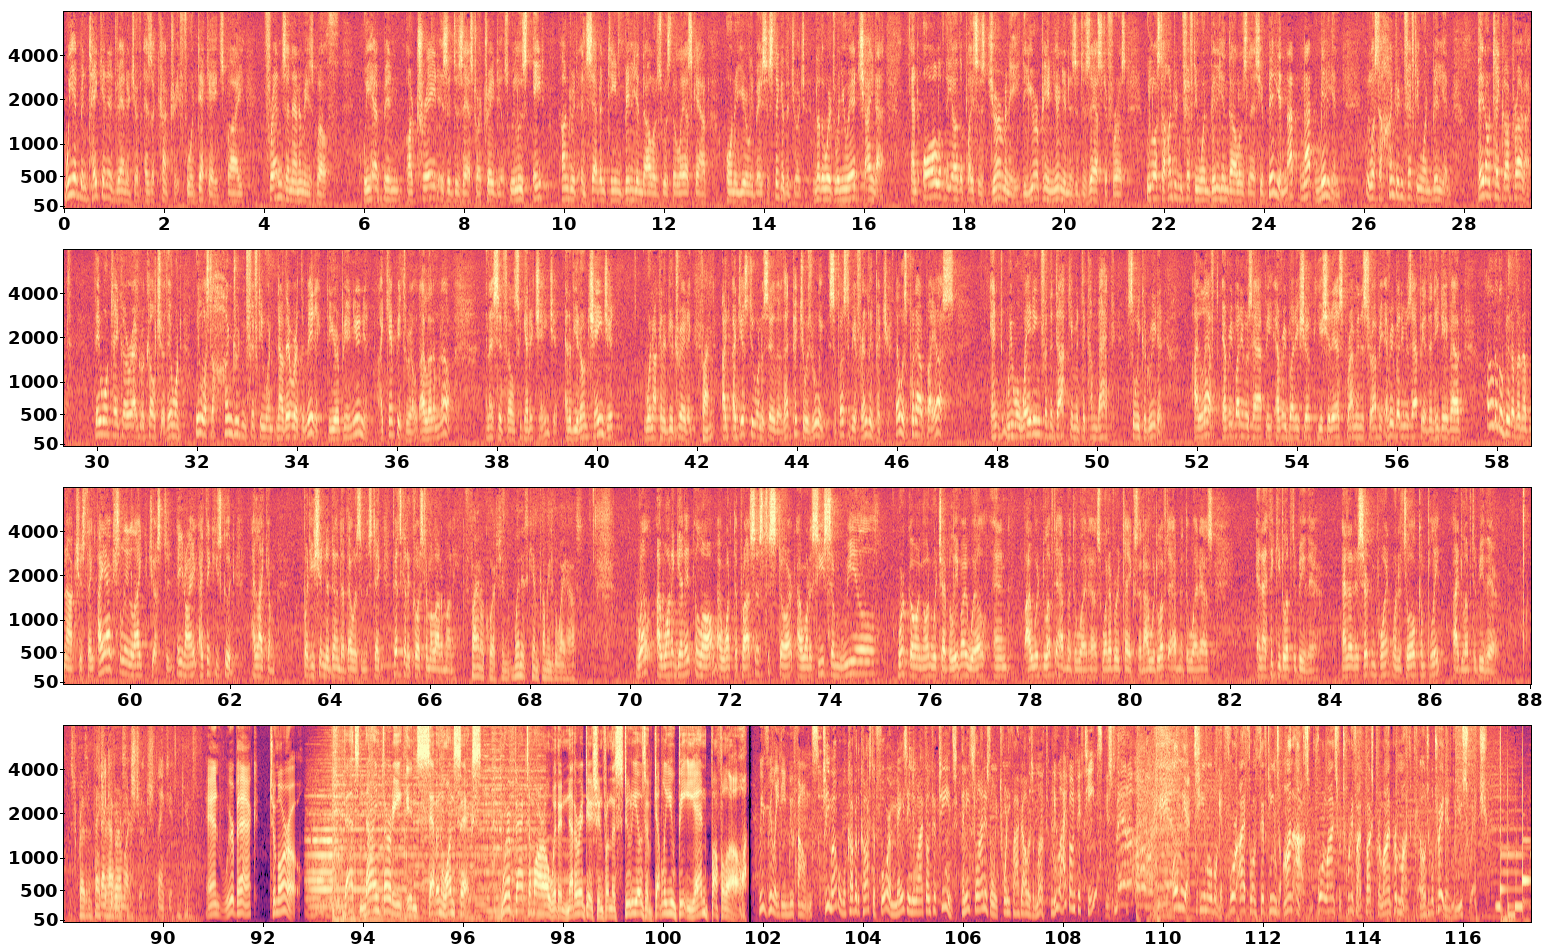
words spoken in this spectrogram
we have been taken advantage of as a country for decades by friends and enemies both. We have been, our trade is a disaster, our trade deals. We lose $817 billion was the last count on a yearly basis. Think of it, George. In other words, when you add China and all of the other places, Germany, the European Union is a disaster for us. We lost $151 billion last year. Billion, not, not million. We lost 151 billion. They don't take our product. They won't take our agriculture. They won't. We lost 151. Now they were at the meeting, the European Union. I can't be thrilled. I let them know, and I said, fellas, we got to change it. And if you don't change it, we're not going to do trading. Fine. I, I just do want to say though that picture was really supposed to be a friendly picture. That was put out by us, and we were waiting for the document to come back so we could read it. I left. Everybody was happy. Everybody shook. You should ask Prime Minister Abe. Everybody was happy. And then he gave out a little bit of an obnoxious thing. I actually like Justin. You know, I, I think he's good. I like him. But he shouldn't have done that. That was a mistake. That's going to cost him a lot of money. Final question When is Kim coming to the White House? Well, I want to get it along. I want the process to start. I want to see some real work going on, which I believe I will. And I would love to have him at the White House, whatever it takes, and I would love to have him at the White House, and I think he'd love to be there. And at a certain point, when it's all complete, I'd love to be there. Mr. President, thanks Thank for you very much, here. Judge. Thank you. Thank you. And we're back tomorrow. That's 9:30 in 716. We're back tomorrow with another edition from the studios of WBEN Buffalo. We really need new phones. T-Mobile will cover the cost of four amazing new iPhone 15s, and each line is only $25 a month. New iPhone 15s? Only at T-Mobile get four iPhone 15s on us and four lines for 25 bucks per line per month with eligible trade-in when you switch.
